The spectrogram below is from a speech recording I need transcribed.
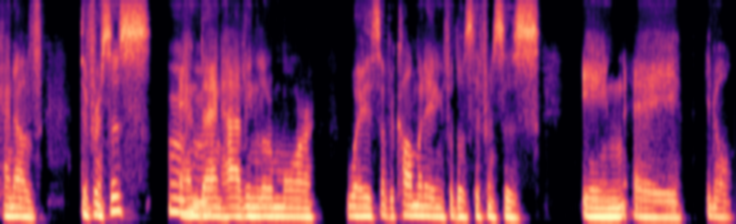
kind of differences mm-hmm. and then having a little more ways of accommodating for those differences in a you know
